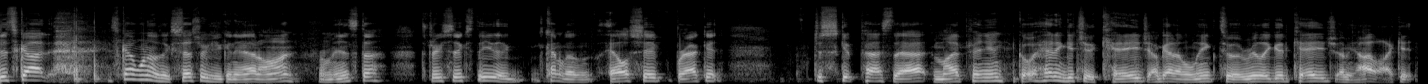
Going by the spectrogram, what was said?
it's got it's got one of those accessories you can add on from Insta 360, the kind of an L-shaped bracket. Just skip past that, in my opinion. Go ahead and get you a cage. I've got a link to a really good cage. I mean, I like it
